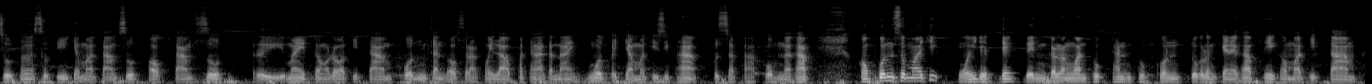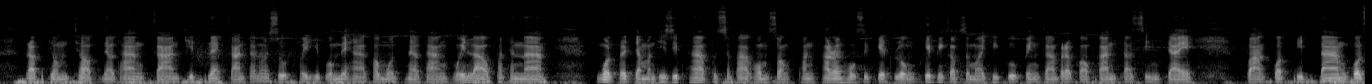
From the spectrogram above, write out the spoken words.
สูตรคำนวณสูตรนี้จะมาตามสูตรออกตามสูตร หรือไม่ต้องรอติดตามผลการออกสลากไว้เราพัฒนากันได้งวดประจำวันที่ 15 พฤษภาคมนะครับขอบคุณสมาชิกหวยเด็ดเด็กเด่นกำลังวันทุกท่านทุกคนทุกกำลังใจนะครับที่เข้ามาติดตามรับชมชอบแนวทางการคิดและการคำนวณสูตรไว้ที่ผมได้หาข้อมูลแนวทางหวยลาวพัฒนางวดประจำวันที่ 15 พฤษภาคม 2567ลงคลิปให้กับสมาชิกตัวเป็นการประกอบการตัดสินใจ ฝากกดติดตามกด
